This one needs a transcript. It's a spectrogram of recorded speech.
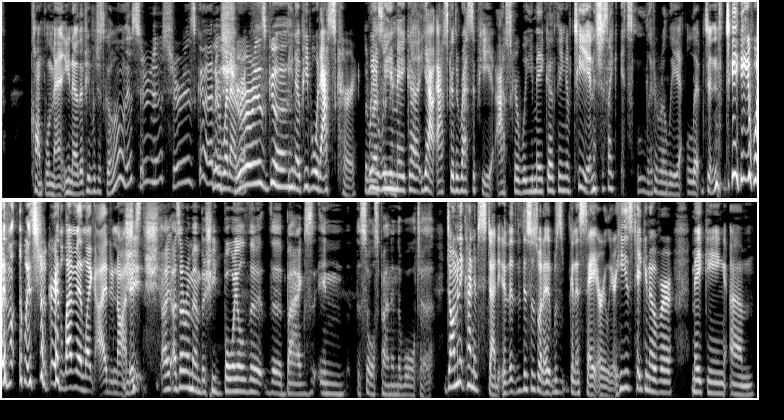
compliment you know that people just go oh this sure, this sure is good or This whatever. Sure is good. you know people would ask her The will, you- will you make a yeah ask her the recipe ask her will you make a thing of tea? And it's just like it's literally lipton tea with with sugar and lemon like i do not understand she, she, I, as I remember, she'd boil the the bags in the saucepan in the water. Dominic kind of studied. This is what I was gonna say earlier. He's taken over making um,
